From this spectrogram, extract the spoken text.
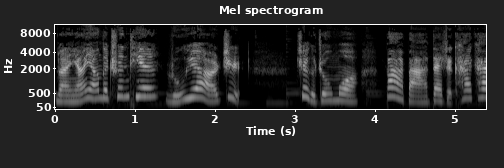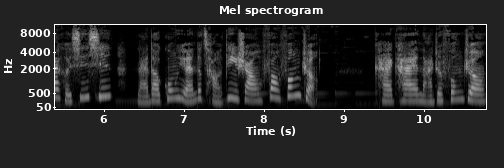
暖洋洋的春天如约而至。这个周末，爸爸带着开开和欣欣来到公园的草地上放风筝。开开拿着风筝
